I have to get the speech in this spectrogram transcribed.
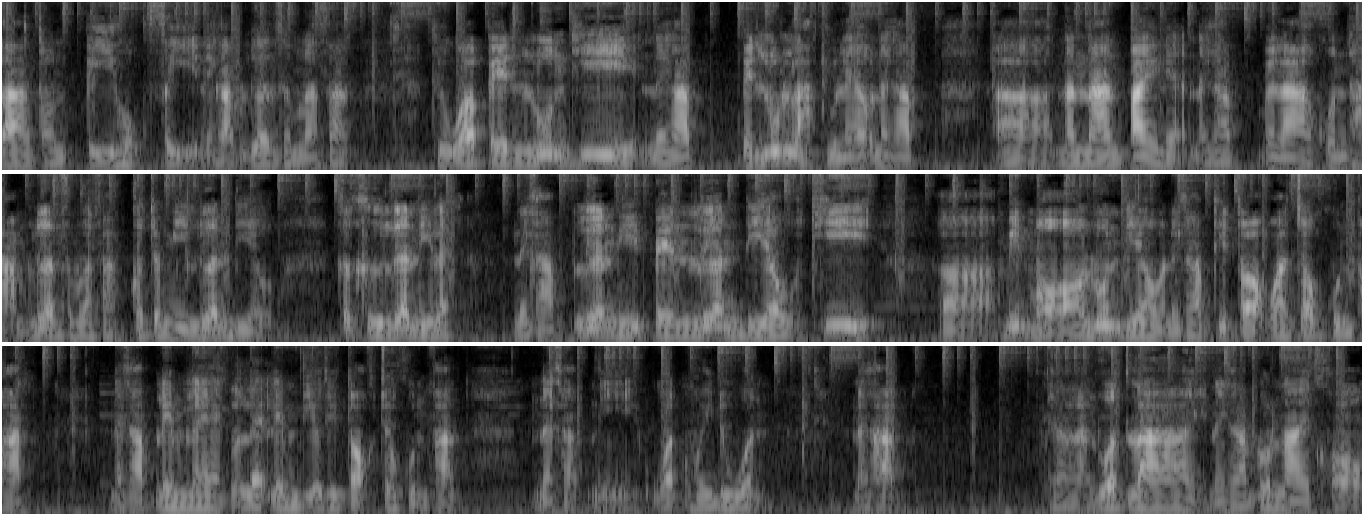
สร้างตอนปี 64 นะครับเลื่อนสมณศักดิ์ถือว่าเป็นรุ่นที่นะครับเป็นรุ่นหลักอยู่แล้วนะครับนานๆไปเนี่ยนะครับเวลาคนถามเลื่อนสมณศักดิ์ก็จะมีเลื่อนเดียว ก็คือเลื่อนนี้แหละนะครับ เลื่อนนี้เป็นเลื่อนเดียวที่ มีดหมอรุ่นเดียวนะครับที่ตอกว่าเจ้าคุณพัดนะครับเล่มแรกและเล่มเดียวที่ตอกเจ้าคุณพัดนะครับนี่วัดห้วยด้วนนะครับลวดลายนะครับลวดลายของ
